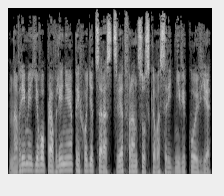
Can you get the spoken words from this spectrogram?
На время его правления приходится расцвет французского средневековья.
